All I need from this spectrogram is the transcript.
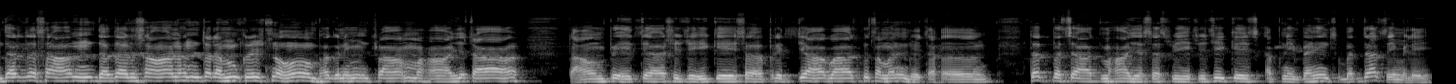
दर्दशान ददर्शानंतरम कृष्णो भगनिम स्वाम महायशा। ताम पेत्य ऋषिकेश प्रीत्या वास्तु समन्वित। तत्पश्चात महायशस्वी ऋषिकेश अपनी बहन सुभद्रा से मिले।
